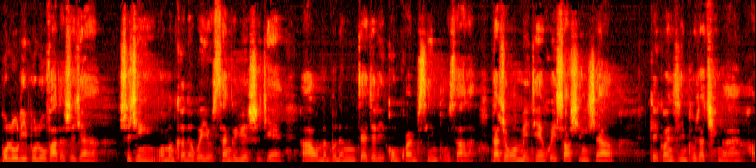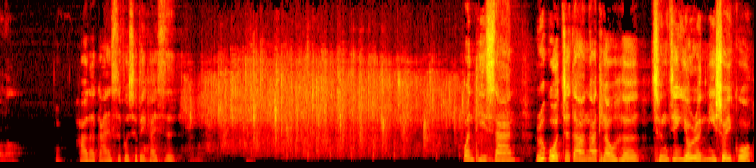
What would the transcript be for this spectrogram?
不如理不如法的事情，事情我们可能会有三个月时间。啊，我们不能在这里供观世音菩萨了，但是我们每天会烧新香，给观世音菩萨请安。好了。嗯，好的，感恩师父慈悲开示。问题三：如果知道那条河曾经有人溺水过，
